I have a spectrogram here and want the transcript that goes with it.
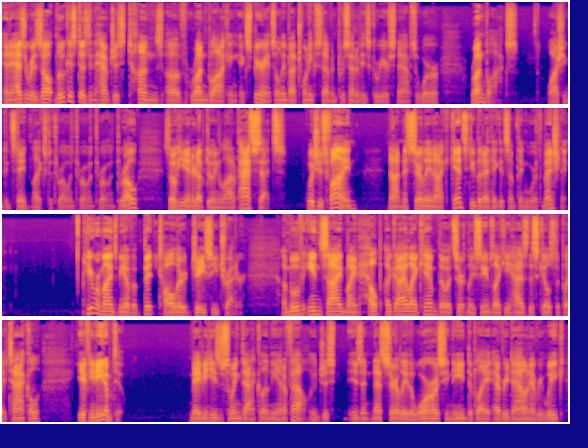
And as a result, Lucas doesn't have just tons of run blocking experience. Only about 27% of his career snaps were run blocks. Washington State likes to throw and throw and throw and throw, so he ended up doing a lot of pass sets, which is fine. Not necessarily a knock against you, but I think it's something worth mentioning. He reminds me of a bit taller J.C. Tretter. A move inside might help a guy like him, though it certainly seems like he has the skills to play tackle if you need him to. Maybe he's a swing tackle in the NFL who just isn't necessarily the warhorse you need to play every down every week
